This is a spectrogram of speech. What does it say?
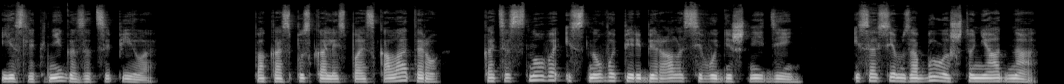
если книга зацепила. Пока спускались по эскалатору, Катя снова и снова перебирала сегодняшний день и совсем забыла, что не одна.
